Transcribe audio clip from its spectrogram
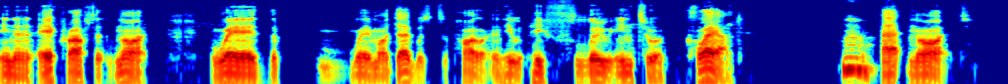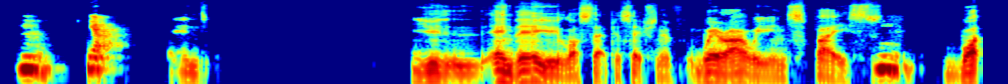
in an aircraft at night, where the where my dad was the pilot and he he flew into a cloud mm. at night. Mm. Yeah. And you and there you lost that perception of where are we in space? Mm. What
